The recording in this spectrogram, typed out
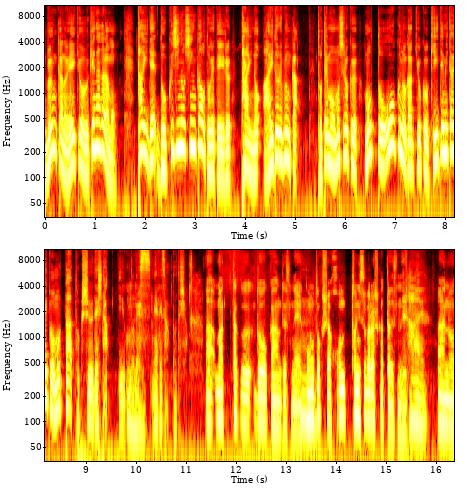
文化の影響を受けながらもタイで独自の進化を遂げているタイのアイドル文化とても面白くもっと多くの楽曲を聴いてみたいと思った特集でした。ということです、三宅さんどうでしょあ、全く同感ですね。この特集は本当に素晴らしかったですね。う。はい。あの、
